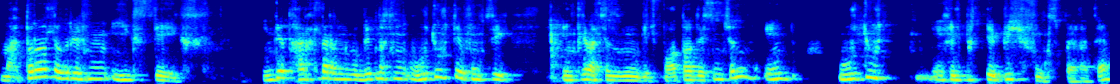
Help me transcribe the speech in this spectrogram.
Natural logarithm x dx. Ингээд харахаар нэг бид нар чинь үржүүртэй функцийг интегралчлна гэж бодоод исэн чинь энд үржүүрт хэлбэртэй биш функц байгаа тийм.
